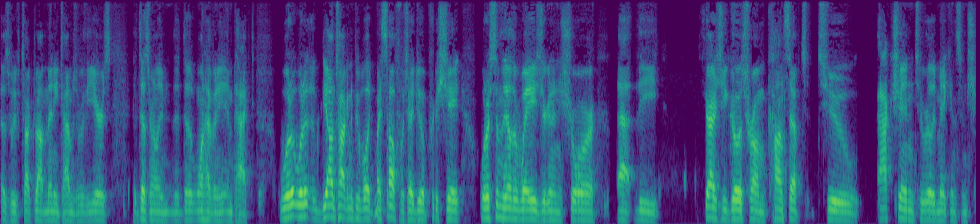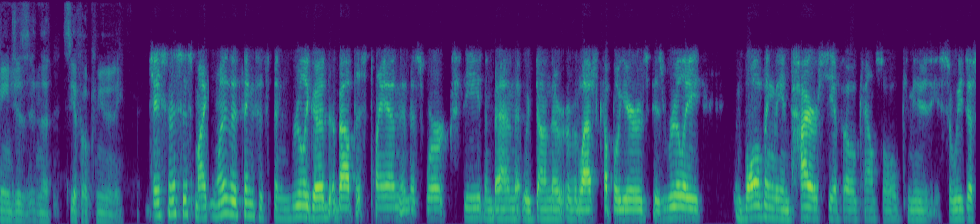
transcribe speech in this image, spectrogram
as we've talked about many times over the years, it doesn't really it won't have any impact. What, what beyond talking to people like myself, which I do appreciate, what are some of the other ways you're going to ensure that the strategy goes from concept to action to really making some changes in the CFO community? Jason, this is Mike. One of the things that's been really good about this plan and this work, Steve and Ben, that we've done over the last couple of years is really involving the entire CFO council community. So we just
